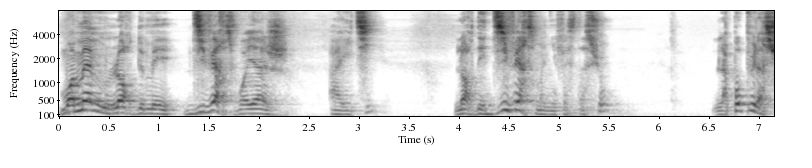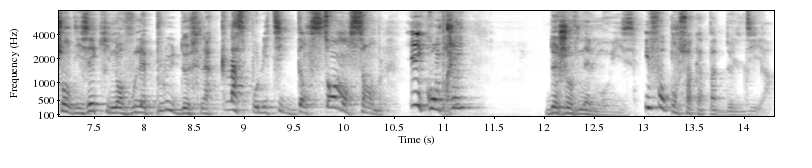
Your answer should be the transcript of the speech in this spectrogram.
Moi-même, lors de mes divers voyages à Haïti, lors des diverses manifestations, la population disait qu'il n'en voulait plus de la classe politique dans son ensemble, y compris de Jovenel Moïse. Il faut qu'on soit capable de le dire.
